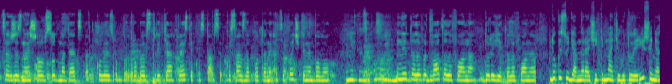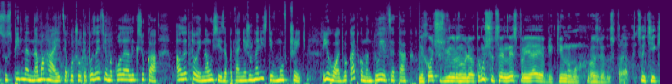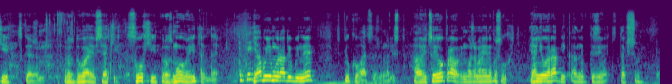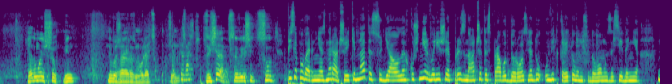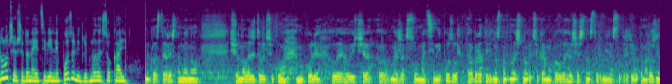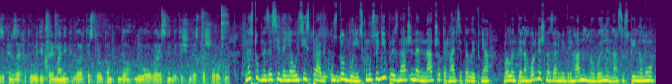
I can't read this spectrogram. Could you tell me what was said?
Це вже знайшов судмедексперт, коли робив вскриття. Хрестик остався, в косах запутаний, а цепочки не було. Ні телефонів? Ні телефон, два телефона, дорогі телефони. Доки суддя в нарадчій кімнаті готує рішення, Суспільне намагається почути позицію Миколи Олексюка, але той на усі запитання журналістів мовчить. Його адвокат коментує це так. Не хочу, щоб він розмовляв, тому що це не сприяє об'єктивному розгляду справи. Це тільки, скажімо, роздуває всякі слухи, розмови і так далі. Я би йому радив би не спілкуватися з журналістом. А це його право, він може мене і не послухати. Я нього радник, а не вказівець. Так що я думаю, що він не бажає розмовляти з журналістом. Звичайно, все вирішить суд. Після повернення з нарадчої кімнати суддя Олег Кушнір вирішує призначити справу до розгляду у відкритому судовому засіданні, долучивши до неї цивільний позов від Людмили Сокаль. Накласти арешт на майно, що належить Олексюку Миколі Олеговича е, в межах суми цінний позов. А Обрати відносно обвинуваченого Олексюка Миколи Олеговича 16 грудня 93 року народження запобіжний захід у виді тримання під вартою строком до 2 вересня 2021 року. Наступне засідання у цій справі у Здолбунівському суді призначене на 14 липня. Валентина Гордиш, Назар Мідріган. Новини на Суспільному.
